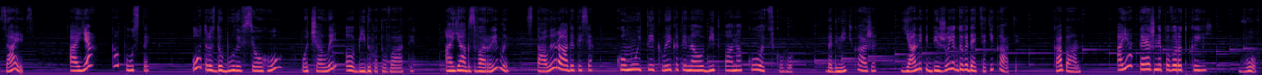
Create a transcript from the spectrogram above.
Заєць, а я капусти. От роздобули всього, почали обід готувати. А як зварили, стали радитися, кому йти кликати на обід пана Коцького. Ведмідь каже Я не підбіжу, як доведеться тікати. Кабан. А я теж не повороткий. Вовк.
